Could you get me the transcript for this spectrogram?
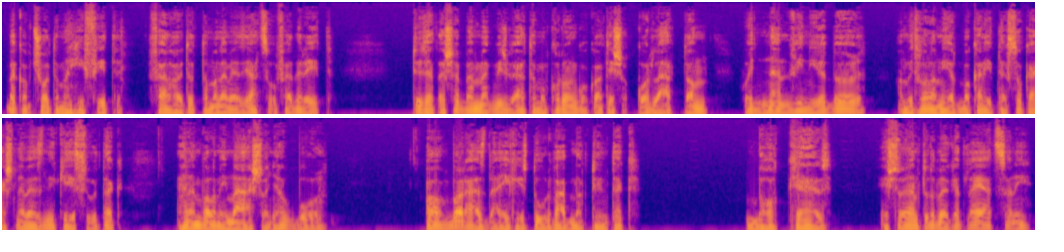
Bekapcsoltam a hifit, felhajtottam a lemezjátszó federét, tüzetesebben megvizsgáltam a korongokat, és akkor láttam, hogy nem vinilből, amit valamiért bakalitnek szokás nevezni készültek, hanem valami más anyagból. A barázdáik is durvábbnak tűntek. Bakker, és nem tudom őket lejátszani.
